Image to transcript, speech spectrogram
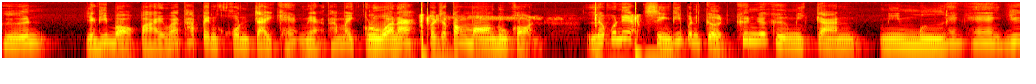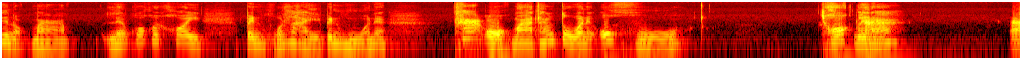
พื้น อย่างที่บอกไปว่าถ้าเป็นคนใจแข็งเนี่ย ถ้าไม่กลัวนะ ก็จะต้องมองดูก่อน แล้วก็เนี่ยสิ่งที่เป็นเกิดขึ้นก็คือมีการมีมือแห้งๆยื่นออกมา แล้วก็ค่อยๆเป็นหัวไหล่เป็นหัวเนี่ย ถ้าออกมาทั้งตัวเนี่ย โอ้โหช็อกเลยนะอ่า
